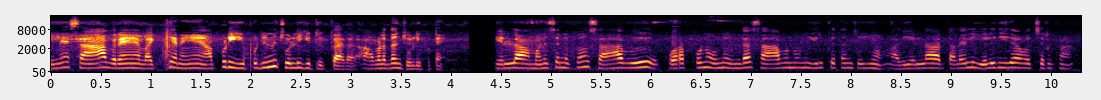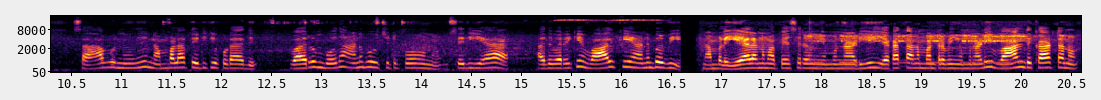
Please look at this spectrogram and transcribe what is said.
என்ன சாவுறேன் வைக்கிறேன் அப்படி இப்படின்னு சொல்லிக்கிட்டு இருக்காத. அவ்வளோதான் சொல்லிவிட்டேன் எல்லா மனுஷனுக்கும் சாவு பிறப்புன்னு ஒன்று இருந்தால் சாவுன்னு இருக்கத்தான் செய்யும். அது எல்லா தலையிலும் எழுதி தான் வச்சுருக்கான். சாவுன்னு நம்மளா தெடிக்க கூடாது. வரும்போது அனுபவிச்சுட்டு போகணும். சரியா? அது வரைக்கும் வாழ்க்கையை அனுபவி. நம்மளை ஏளனமா பேசுறவங்க முன்னாடி எகத்தானம் பண்றவங்க முன்னாடி வாழ்ந்து காட்டணும்.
